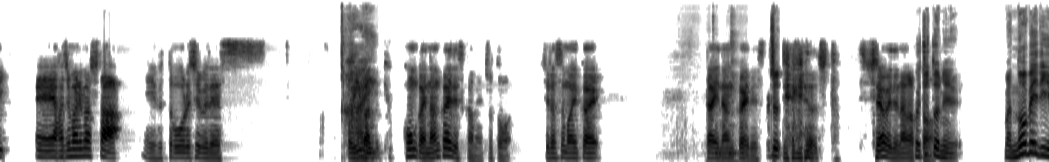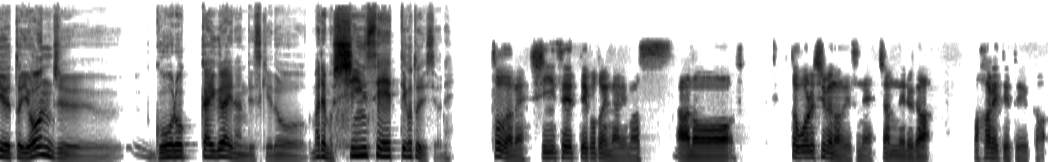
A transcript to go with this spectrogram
い。えー、始まりました。えー、フットボール支部です。これ今、はい。きょ今回何回ですかね？ちょっと、知らす毎回、第何回ですって言ってるけど、ちょっと、調べてなかこれったわ。ちょっとね、まあ、延べで言うと45、6回ぐらいなんですけど、まあでも申請ってことですよね。そうだね。申請っていうことになります。あのー、フットボール支部のですね、チャンネルが、まあ、晴れてというか、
